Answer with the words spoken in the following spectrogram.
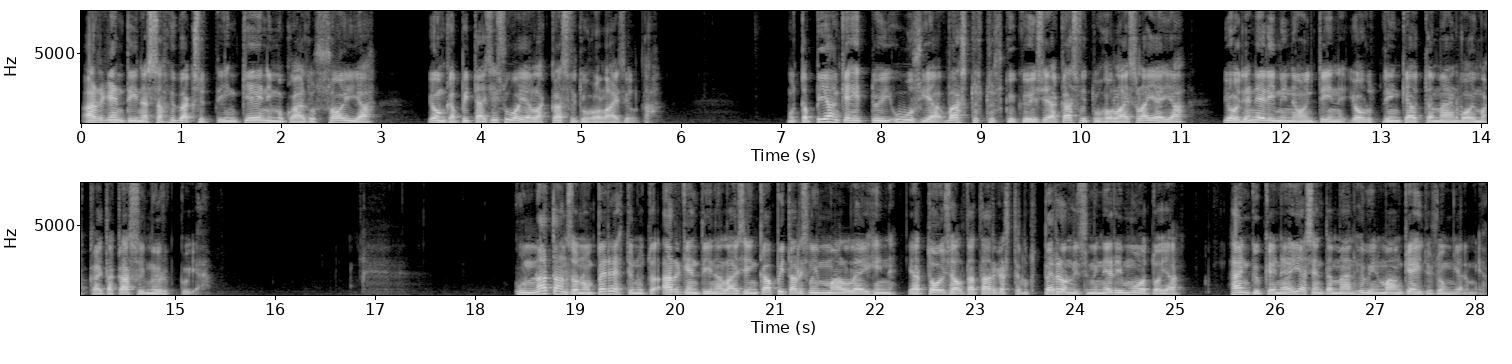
Argentiinassa hyväksyttiin geenimukailtu soija, jonka pitäisi suojella kasvituholaisilta. Mutta pian kehittyi uusia vastustuskykyisiä kasvituholaislajeja, joiden eliminointiin jouduttiin käyttämään voimakkaita kasvimyrkkyjä. Kun Natanson on perehtynyt argentiinalaisiin kapitalismin malleihin ja toisaalta tarkastellut peronismin eri muotoja, hän kykenee jäsentämään hyvin maan kehitysongelmia.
